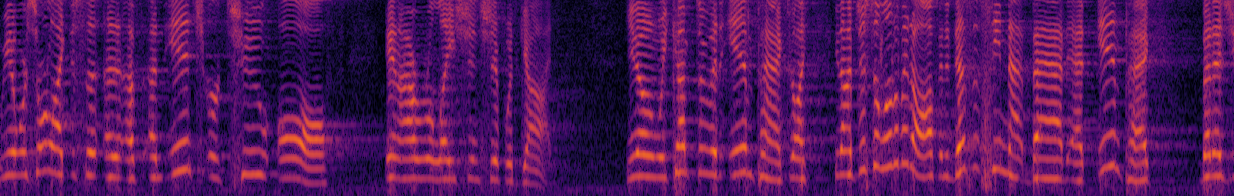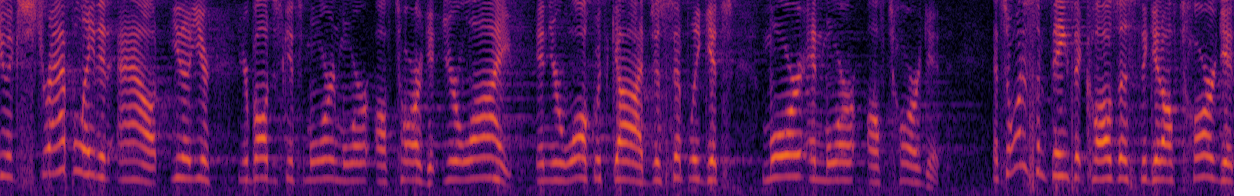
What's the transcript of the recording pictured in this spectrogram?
you know we're sort of like just a, a, an inch or two off in our relationship with God. You know, when we come through an impact, you're like, you know, I'm just a little bit off, and it doesn't seem that bad at impact, but as you extrapolate it out, you know, your, your ball just gets more and more off target. Your life and your walk with God just simply gets more and more off target. And so, what are some things that cause us to get off target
